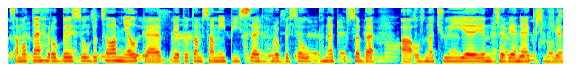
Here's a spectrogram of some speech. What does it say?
Samotné hroby jsou docela mělké, je to tam samý písek, hroby jsou hned u sebe a označují je jen dřevěné kříže.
